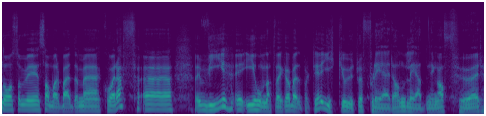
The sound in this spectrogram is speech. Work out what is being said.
nå som vi samarbeider med KrF. Vi i homonettverket Arbeiderpartiet gikk jo ut ved flere anledninger før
